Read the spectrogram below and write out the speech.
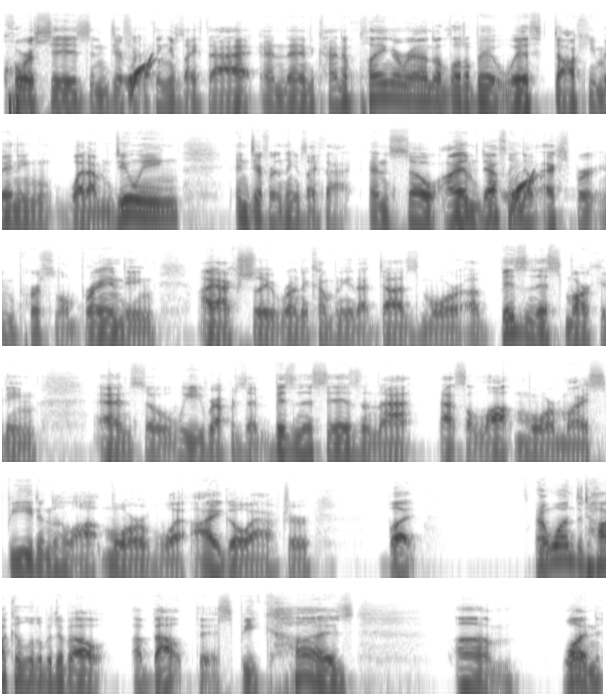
courses and different things like that and then kind of playing around a little bit with documenting what I'm doing and different things like that. And so I am definitely no expert in personal branding. I actually run a company that does more of business marketing and so we represent businesses and that that's a lot more my speed and a lot more of what I go after. But I wanted to talk a little bit about about this because um one,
